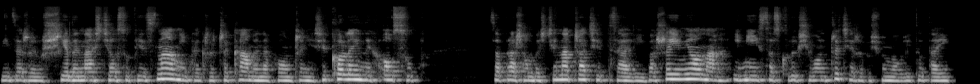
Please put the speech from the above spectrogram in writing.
Widzę, że już 11 osób jest z nami, także czekamy na połączenie się kolejnych osób. Zapraszam, byście na czacie pisali Wasze imiona i miejsca, z których się łączycie, żebyśmy mogli tutaj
